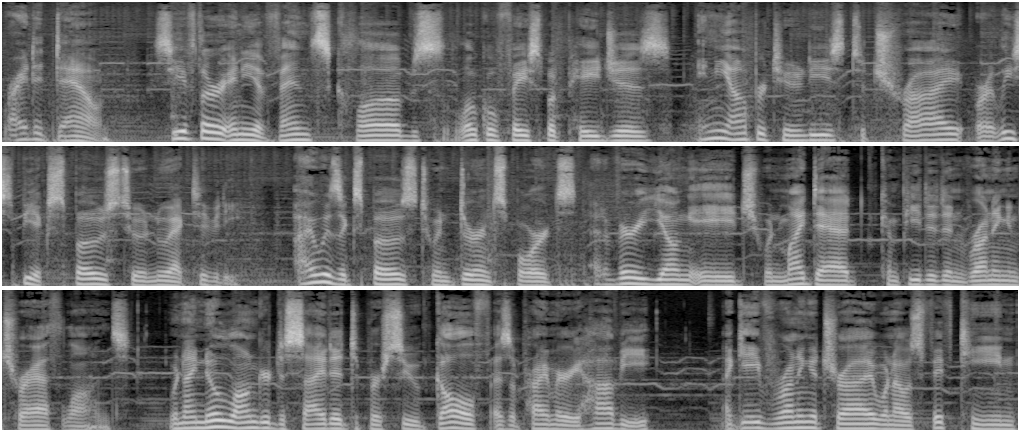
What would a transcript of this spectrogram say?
write it down. See if there are any events, clubs, local Facebook pages, any opportunities to try or at least be exposed to a new activity. I was exposed to endurance sports at a very young age when my dad competed in running and triathlons. When I no longer decided to pursue golf as a primary hobby, I gave running a try when I was 15,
